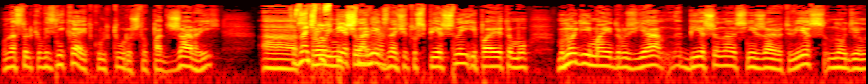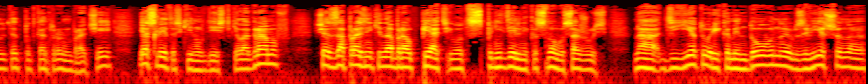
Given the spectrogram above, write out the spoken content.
У нас только возникает культура, что под жарой – значит, стройный успешный, человек, да. значит, успешный, и поэтому многие мои друзья бешено снижают вес, но делают это под контролем врачей. Я с лета скинул 10 килограммов, сейчас за праздники набрал 5, и вот с понедельника снова сажусь на диету, рекомендованную, взвешенную,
